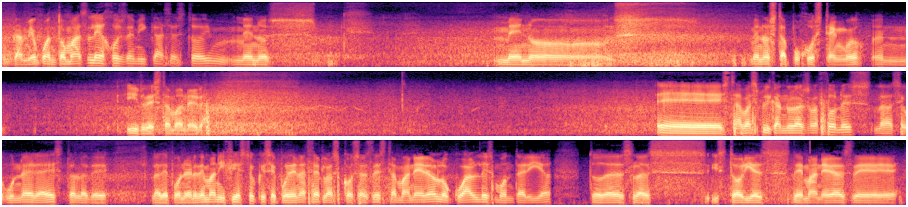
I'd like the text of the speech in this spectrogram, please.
En cambio, cuanto más lejos de mi casa estoy, menos menos menos tapujos tengo en ir de esta manera. Eh, estaba explicando las razones, la segunda era esta, la de, la de poner de manifiesto que se pueden hacer las cosas de esta manera, lo cual desmontaría todas las historias de maneras de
